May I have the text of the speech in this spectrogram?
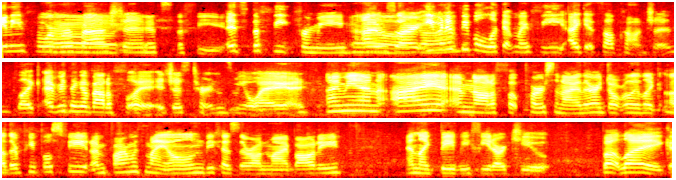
any form or Oh, fashion, It's the feet. it's the feet for me. I'm Oh, sorry. Even if people look at my feet, I get self conscious. Like everything about a foot, it just turns me away. I mean, I am not a foot person either. I don't really like Mm. other people's feet. I'm fine with my own because they're on my body. And like baby feet are cute. But like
